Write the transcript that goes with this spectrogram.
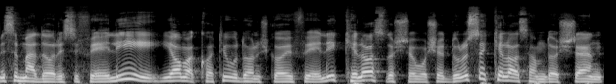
مثل مدارس فعلی یا مکاتب و دانشگاه فعلی کلاس داشته باشه. درست کلاس هم داشتن.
